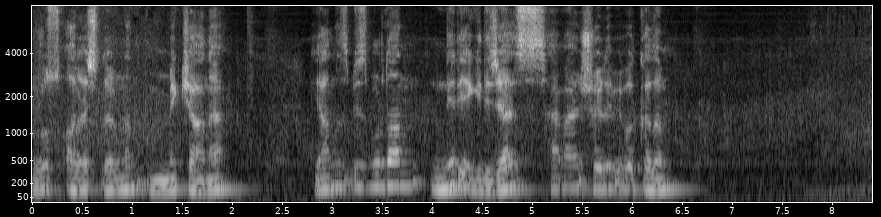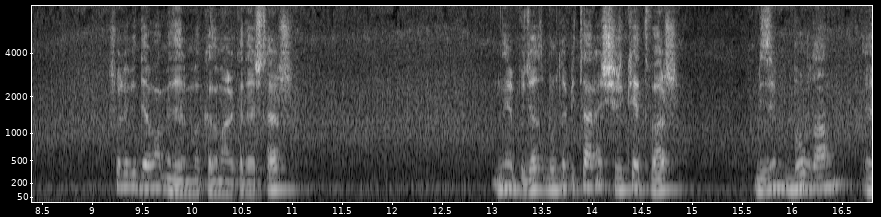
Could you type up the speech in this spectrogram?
Rus araçlarının mekanı. Yalnız biz buradan nereye gideceğiz? Hemen şöyle bir bakalım. Şöyle bir devam edelim bakalım arkadaşlar. Ne yapacağız? Burada bir tane şirket var. Bizim buradan e,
